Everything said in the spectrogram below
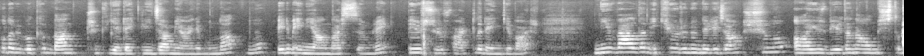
Buna bir bakın ben çünkü yedekleyeceğim yani bundan. Bu benim en iyi anlaştığım renk. Bir sürü farklı rengi var. Nivell'dan iki ürün önereceğim. Şunu A101'den almıştım.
